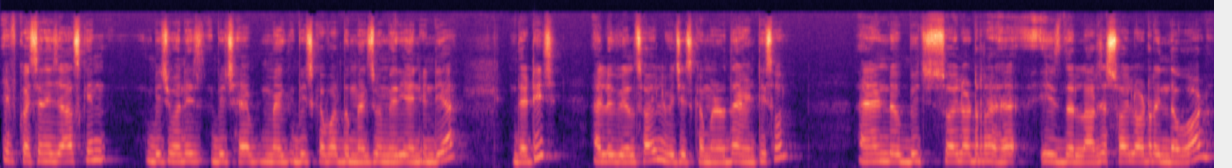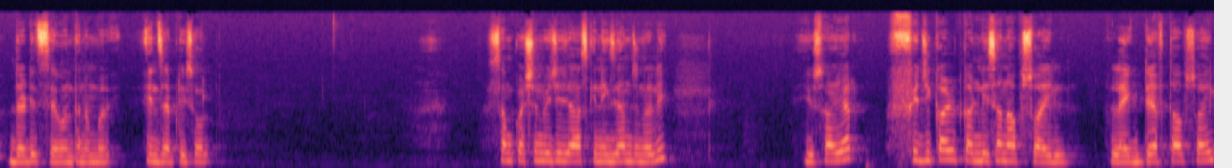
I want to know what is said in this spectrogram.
If question is asked in which one is which have which cover the maximum area in India, that is alluvial soil, which is come under the entisol, and which soil order is the largest soil order in the world, that is seventh number inceptisol some question which is asked in exam generally. You saw here physical condition of soil like depth of soil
